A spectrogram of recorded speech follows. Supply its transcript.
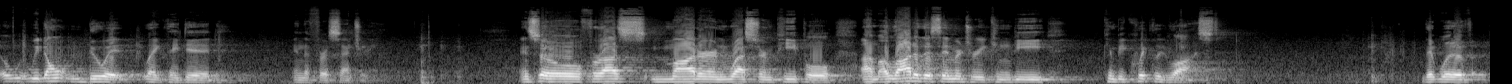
we don't do it like they did in the first century. And so, for us modern Western people, um, a lot of this imagery can be, can be quickly lost. That would have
